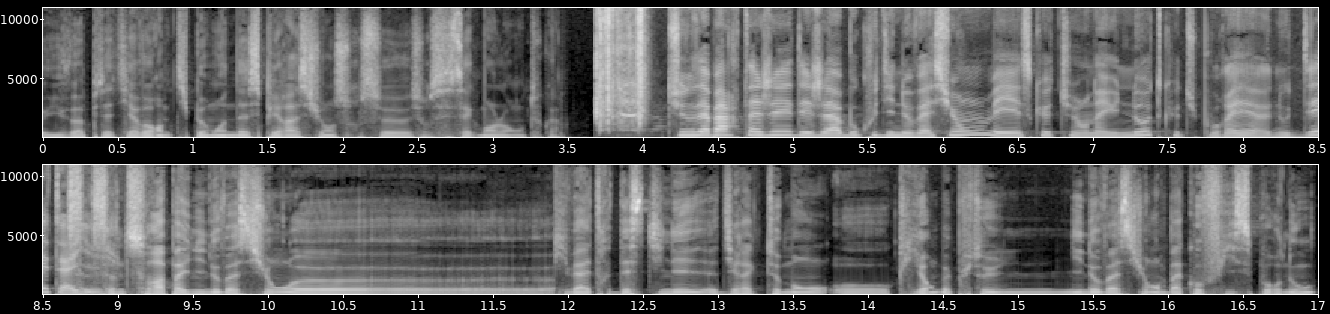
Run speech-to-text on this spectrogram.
il va peut-être y avoir un petit peu moins d'inspiration sur, ce, sur ces segments-là en tout cas. Tu nous as partagé déjà beaucoup d'innovations, mais est-ce que tu en as une autre que tu pourrais euh, nous détailler? Ça, ne sera pas une innovation euh, qui va être destinée directement aux clients, mais plutôt une innovation en back-office pour nous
